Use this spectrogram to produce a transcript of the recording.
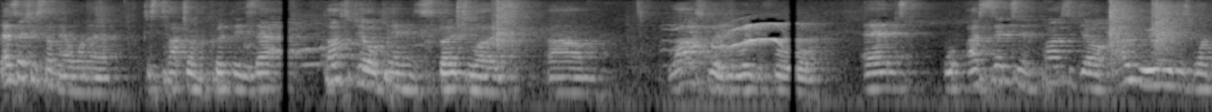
That's actually something I want to just touch on quickly is that Pastor Joel came and spoke to us um, last week, the week before, and well, I said to him, Pastor Joel, I really just want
